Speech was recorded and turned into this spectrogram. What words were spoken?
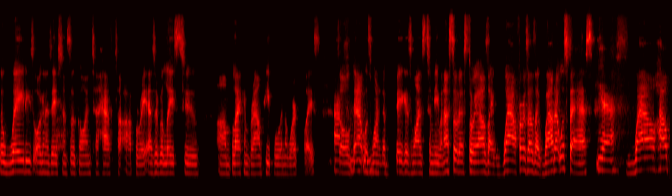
the way these organizations are going to have to operate as it relates to um, black and brown people in the workplace. Absolutely. So that was one of the biggest ones to me. When I saw that story, I was like, wow. First, I was like, wow, that was fast. Yes. Wow, how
